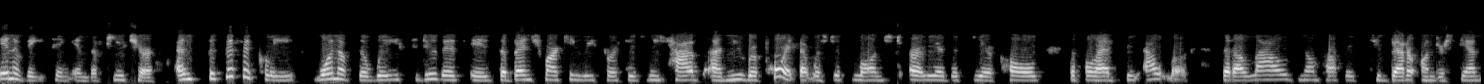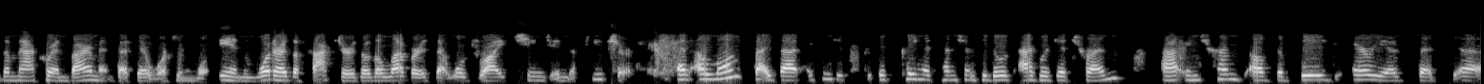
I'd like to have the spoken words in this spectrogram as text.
innovating in the future. And specifically, one of the ways to do this is the benchmarking resources. We have a new report that was just launched earlier this year called the Philanthropy Outlook that allows nonprofits to better understand the macro environment that they're working in. What are the factors or the levers that will drive change in the future? And alongside that, I think it's, it's paying attention to those aggregate trends uh, in terms of the big areas that uh,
